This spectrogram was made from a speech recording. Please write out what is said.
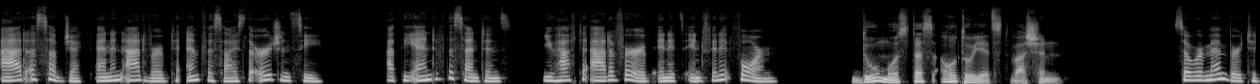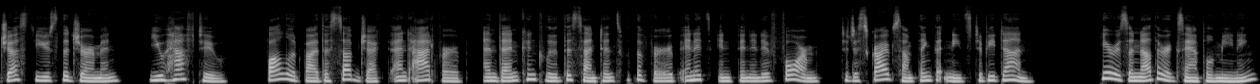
add a subject and an adverb to emphasize the urgency. At the end of the sentence, you have to add a verb in its infinite form. Du musst das Auto jetzt waschen. So remember to just use the German you have to, followed by the subject and adverb, and then conclude the sentence with a verb in its infinitive form to describe something that needs to be done. Here is another example meaning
